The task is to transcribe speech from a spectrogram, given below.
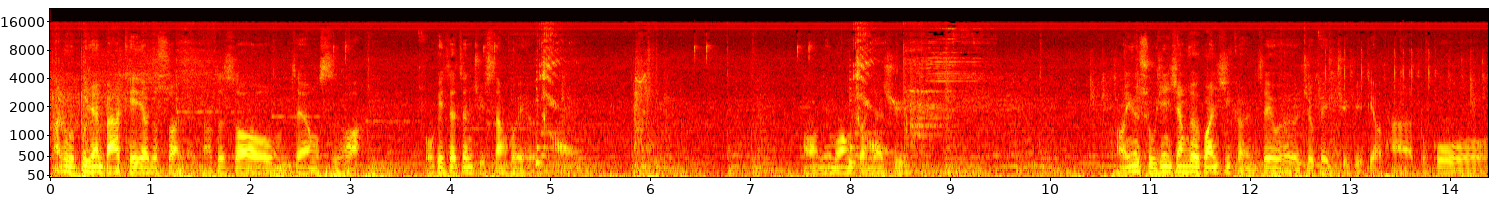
那如果不喜欢把它 K 掉就算了，然后这时候我们再用石化，我可以再争取三回合。哦，牛魔王转下去。哦，因为属性相克关系，可能这回合就可以解决掉它了。不过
